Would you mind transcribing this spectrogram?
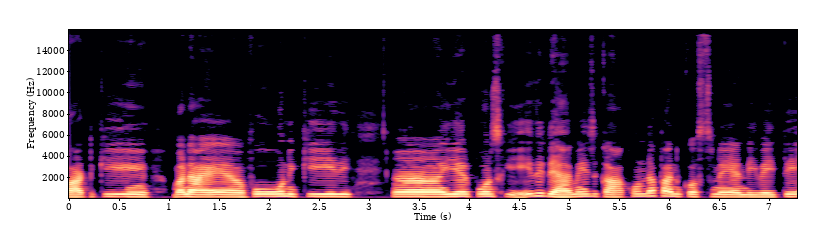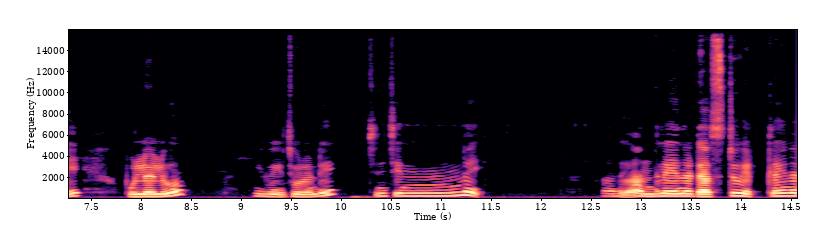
వాటికి మన ఫోన్కి ఇయర్ ఫోన్స్కి ఏది డ్యామేజ్ కాకుండా పనికి వస్తున్నాయండి ఇవైతే పుల్లలు. ఇవి చూడండి. చిన్న చిన్నవి అది అందులో అయినా డస్ట్ ఎట్లయినా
